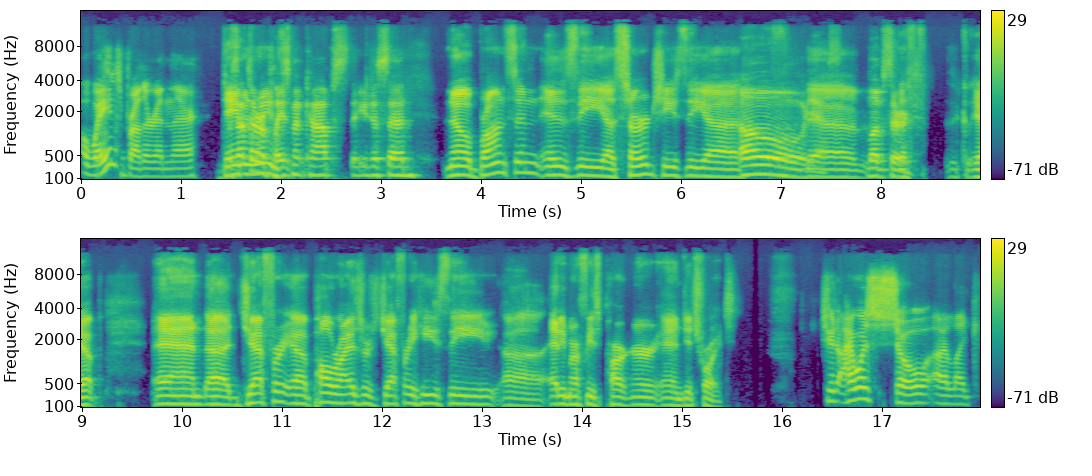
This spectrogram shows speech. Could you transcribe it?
the, a, a Wayans brother in there. was that the Wayans. replacement cops that you just said? No, Bronson is the uh, Serge. He's the uh, Oh, the, yes. Love Serge. the- yep. And uh, Jeffrey, uh, Paul Reiser's Jeffrey. He's the uh, Eddie Murphy's partner in Detroit. Dude, I was so uh, like,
